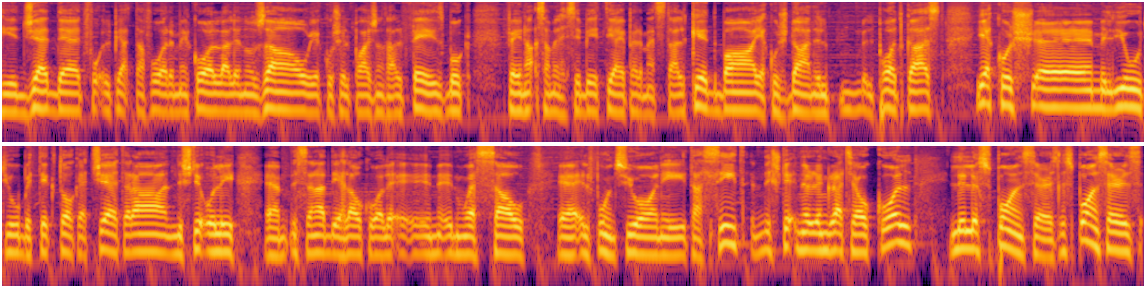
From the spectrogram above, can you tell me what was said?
jiġġedded fuq il-pjattaformi kollha li nużaw, jekk il-paġna tal-Facebook, fejn naqsam il-ħsibiet tiegħi permezz tal-kidba, jekk hux dan il-podcast, jekk hux eh, mill-YouTube, it-TikTok, eċetera, nixtiequ li eh, s-sena d-dieħla wkoll inwessaw eh, il-funzjoni tas-sit, nixtieq nirringrazzja wkoll lill-sponsors. L-sponsors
